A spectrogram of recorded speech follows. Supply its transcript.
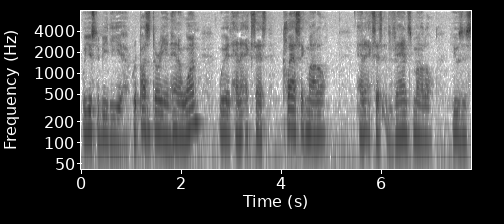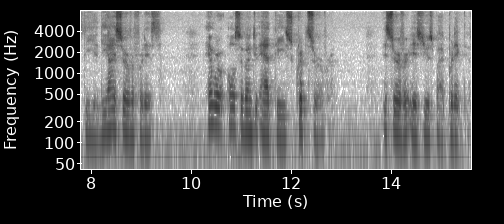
We used to be the uh, repository in HANA 1 with HANA XS Classic model. HANA XS Advanced model uses the uh, DI server for this. And we're also going to add the script server. This server is used by Predictive.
